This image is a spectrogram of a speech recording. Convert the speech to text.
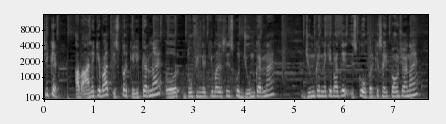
ठीक है? अब आने के बाद इस पर क्लिक करना है और दो फिंगर की मदद से इसको जूम करना है। जूम करने के बाद इसको ऊपर के साइड पहुंचाना है।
